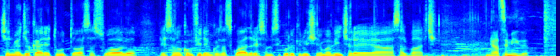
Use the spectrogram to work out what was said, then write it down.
c'è a giocare tutto a Sassuolo e sono confido in questa squadra e sono sicuro che riusciremo a vincere e a salvarci. Grazie mille.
